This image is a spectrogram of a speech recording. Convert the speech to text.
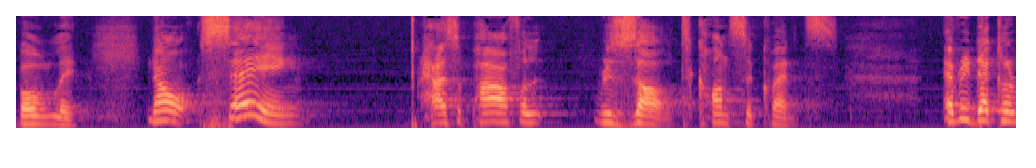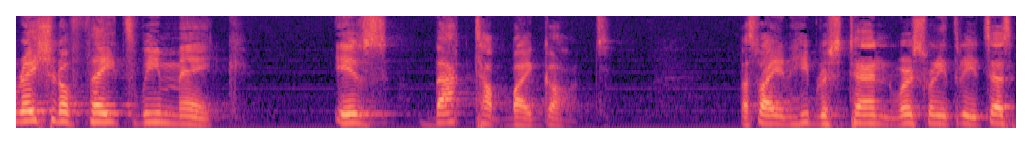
boldly. Now, saying has a powerful result, consequence. Every declaration of faith we make is backed up by God. That's why in Hebrews 10, verse 23, it says,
